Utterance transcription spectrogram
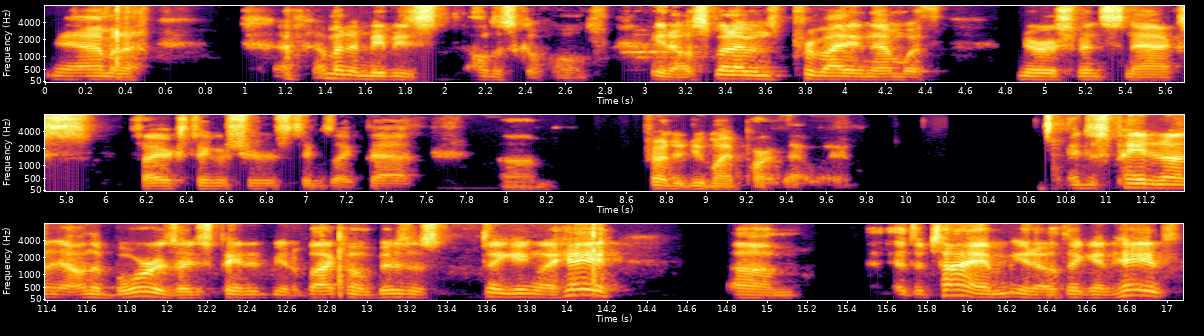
yeah, I'm gonna I'm gonna maybe just, I'll just go home, you know. So, but I've been providing them with nourishment, snacks, fire extinguishers, things like that. Um, trying to do my part that way. I just painted on on the boards. I just painted, you know, black owned business, thinking like, hey, um, at the time, you know, thinking, hey, as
